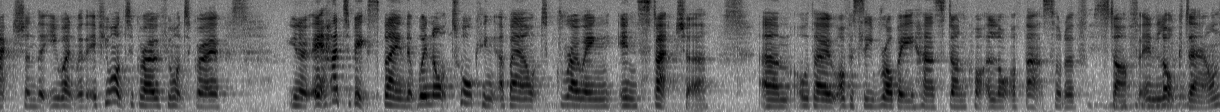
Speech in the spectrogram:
action that you went with. If you want to grow, if you want to grow, you know, it had to be explained that we're not talking about growing in stature. Um, although obviously Robbie has done quite a lot of that sort of stuff in lockdown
